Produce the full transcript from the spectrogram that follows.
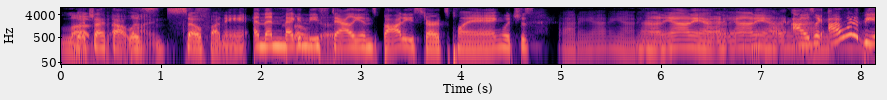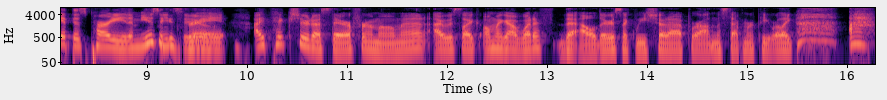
loved which I thought was line. so funny. And then Megan Thee good. Stallion's body starts playing, which is. I was like, I want to be at this party. The music Me is too. great. I pictured us there for a moment. I was like, oh my God, what if the elders, like we showed up, we're on the step and repeat, we're like, ah, ah,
